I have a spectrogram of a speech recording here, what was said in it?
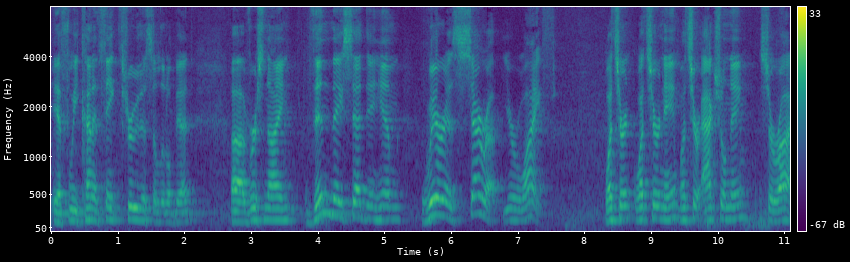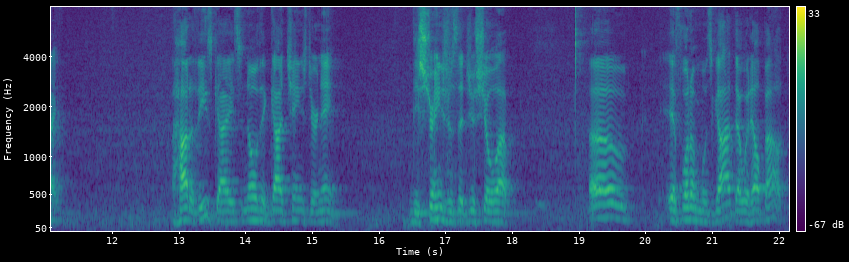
If we kind of think through this a little bit. verse 9, then they said to him, Where is Sarah, your wife? What's her, what's her name? What's her actual name? Sarai. How do these guys know that God changed her name? These strangers that just show up. Uh, if one of them was God, that would help out.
